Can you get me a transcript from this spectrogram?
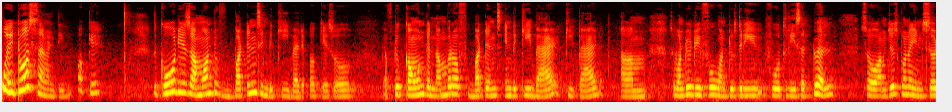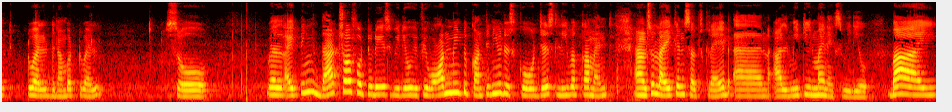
oh it was 17 okay. The code is amount of buttons in the keypad. Okay so you have to count the number of buttons in the keypad keypad. Um so 1 2 3 4 1 2 3 4 3 is 12 so i'm just going to insert 12 the number 12 so well i think that's all for today's video. If you want me to continue this code just leave a comment and also like and subscribe and i'll meet you in my next video. Bye.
